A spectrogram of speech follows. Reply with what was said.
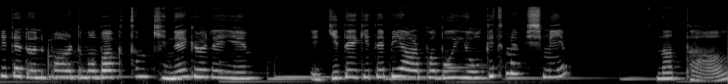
Bir de dönüp ardıma baktım ki ne göreyim. E, gide gide bir arpa boyu yol gitmemiş miyim? Natal,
